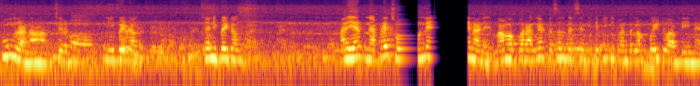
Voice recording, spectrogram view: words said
தூங்குறானா? சரி நீ போயிட்டாங்க சரி நீ போயிட்டாங்க அது ஏற்கனவே அப்படியே சொன்னேன் நான். மாமா போறாங்க ஸ்பெஷல் தரிசனத்துக்கு டிக்கெட் வந்துடலாம் போயிட்டு வா அப்படின்னு.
